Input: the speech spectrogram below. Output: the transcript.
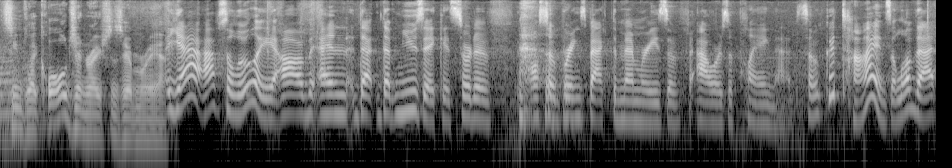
it seems like all generations there, Maria. Yeah, absolutely. Um, and that, that music, it sort of also brings back the memories of hours of playing that. So good times. I love that.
